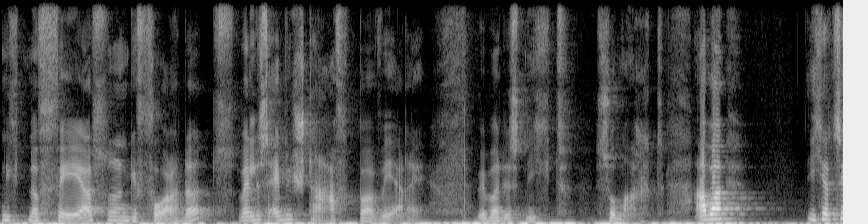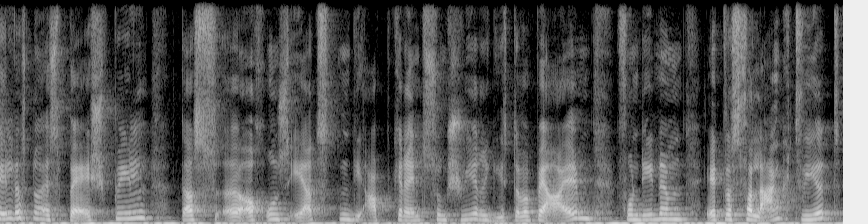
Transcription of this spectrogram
nicht nur fair, sondern gefordert, weil es eigentlich strafbar wäre, wenn man das nicht so macht. Aber ich erzähle das nur als Beispiel, dass äh, auch uns Ärzten die Abgrenzung schwierig ist. Aber bei allem, von denen etwas verlangt wird,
